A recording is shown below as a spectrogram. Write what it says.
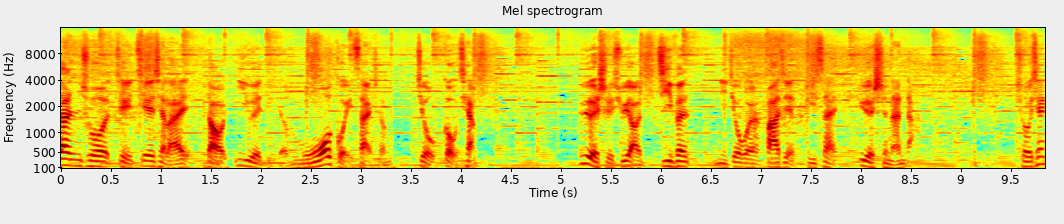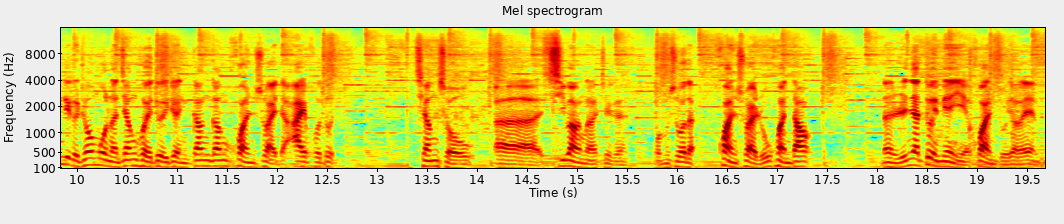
单说这接下来到一月底的魔鬼赛程就够呛，越是需要积分，你就会发现比赛越是难打。首先，这个周末呢将会对阵刚刚换帅的埃弗顿。枪手，呃，希望呢，这个我们说的换帅如换刀，那人家对面也换主教练了，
